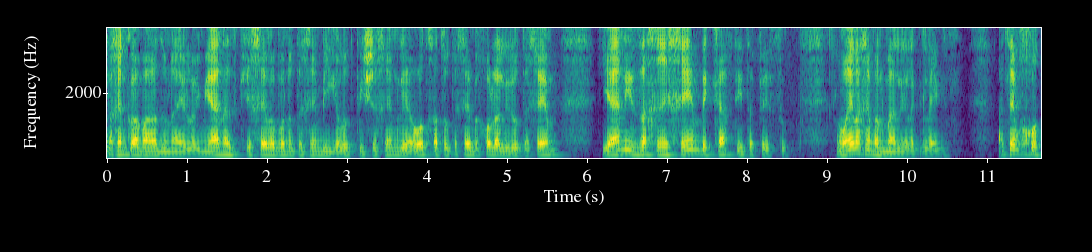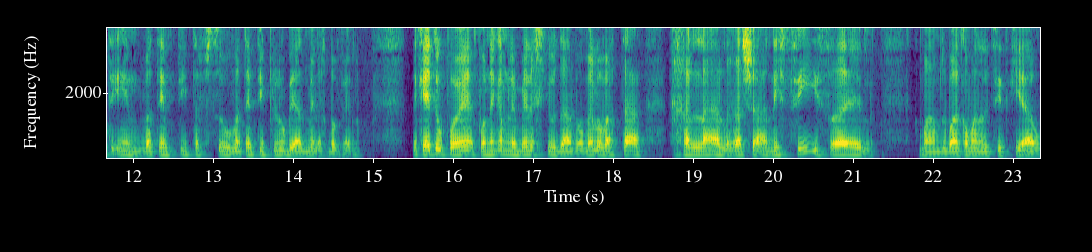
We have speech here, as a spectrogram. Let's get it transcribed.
לכן כה אמר אדוני אלוהים, יען אזכירכם עוונותיכם ביגלות פשעכם, ליראות חטאותיכם בכל עלילותיכם, יען יזכריכם בכף תתאפסו. כלומר, אין לכם על מה ללגלג. אתם חוטאים, ואתם תיתפסו, ואתם תיפלו ביד מלך בבל. וכעת הוא פונה, פונה גם למלך יהודה ואומר לו, ואתה חלל, רשע, נשיא ישראל. כלומר, מדובר כמובן על צדקיהו,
